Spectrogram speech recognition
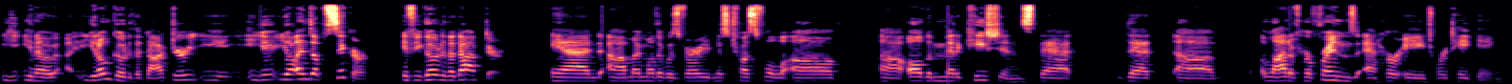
you, know, you don't go to the doctor, you, you, will end up sicker if you go to the doctor. And uh, my mother was very mistrustful of uh, all the medications that that uh, a lot of her friends at her age were taking,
